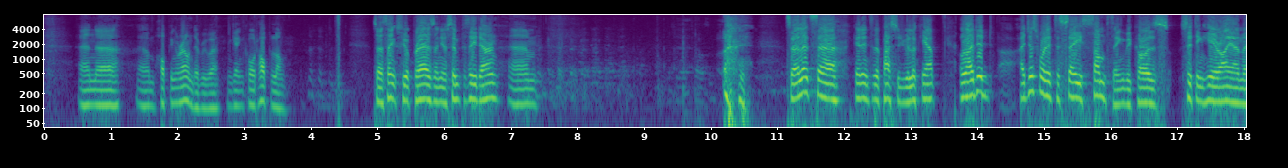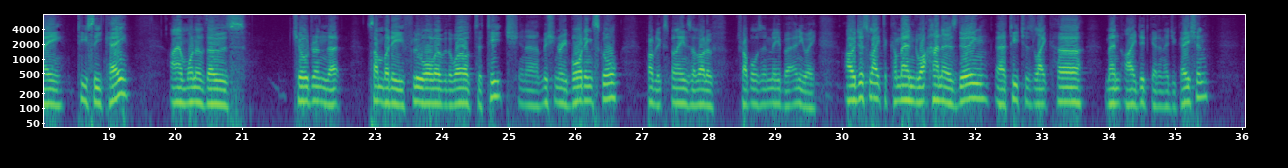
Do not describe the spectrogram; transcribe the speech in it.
and uh, um, hopping around everywhere and getting called hop along. so thanks for your prayers and your sympathy, Darren. Um, so let's uh, get into the passage we're looking at. Well, I did. I just wanted to say something because sitting here, I am a TCK. I am one of those children that somebody flew all over the world to teach in a missionary boarding school probably explains a lot of troubles in me. But anyway, I would just like to commend what Hannah is doing. Uh, teachers like her meant I did get an education.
